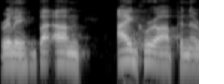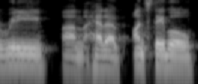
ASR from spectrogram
really. But um, I grew up in a really, um, I had an unstable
